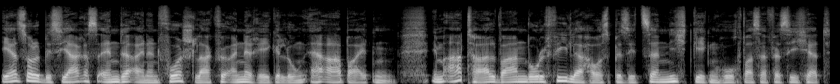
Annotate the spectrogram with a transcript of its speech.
er soll bis Jahresende einen Vorschlag für eine Regelung erarbeiten. Im Ahrtal waren wohl viele Hausbesitzer nicht gegen Hochwasser versichert.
